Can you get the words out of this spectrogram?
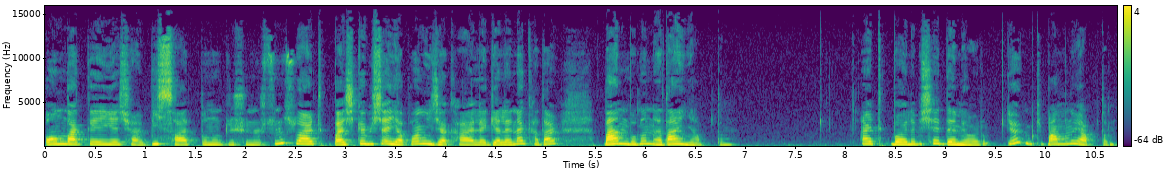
10 dakikayı geçer. Bir saat bunu düşünürsünüz ve artık başka bir şey yapamayacak hale gelene kadar ben bunu neden yaptım? Artık böyle bir şey demiyorum. Diyorum ki ben bunu yaptım.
